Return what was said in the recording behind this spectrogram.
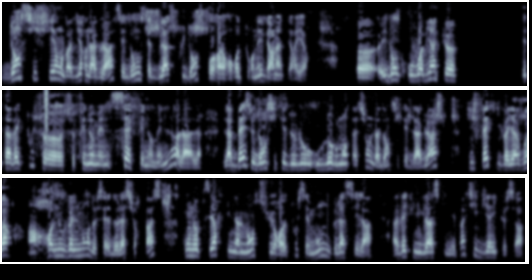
densifier, on va dire, la glace, et donc cette glace plus dense pourrait retourner vers l'intérieur. Euh, et donc on voit bien que c'est avec tout ce, phénomène, ces phénomènes-là, la, la, baisse de densité de l'eau ou l'augmentation de la densité de la glace, qui fait qu'il va y avoir un renouvellement de, de la surface qu'on observe finalement sur euh, tous ces mondes glacés-là, avec une glace qui n'est pas si vieille que ça,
